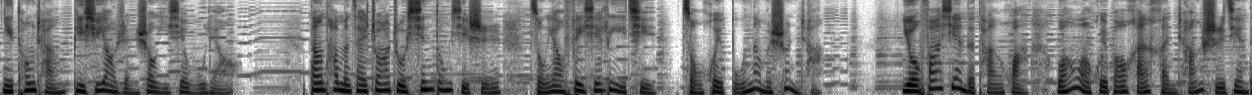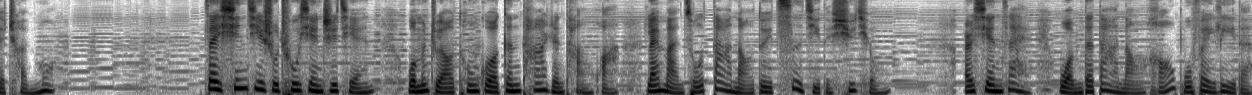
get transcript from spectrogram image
你通常必须要忍受一些无聊。当他们在抓住新东西时，总要费些力气，总会不那么顺畅。有发现的谈话往往会包含很长时间的沉默。在新技术出现之前，我们主要通过跟他人谈话来满足大脑对刺激的需求，而现在我们的大脑毫不费力的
